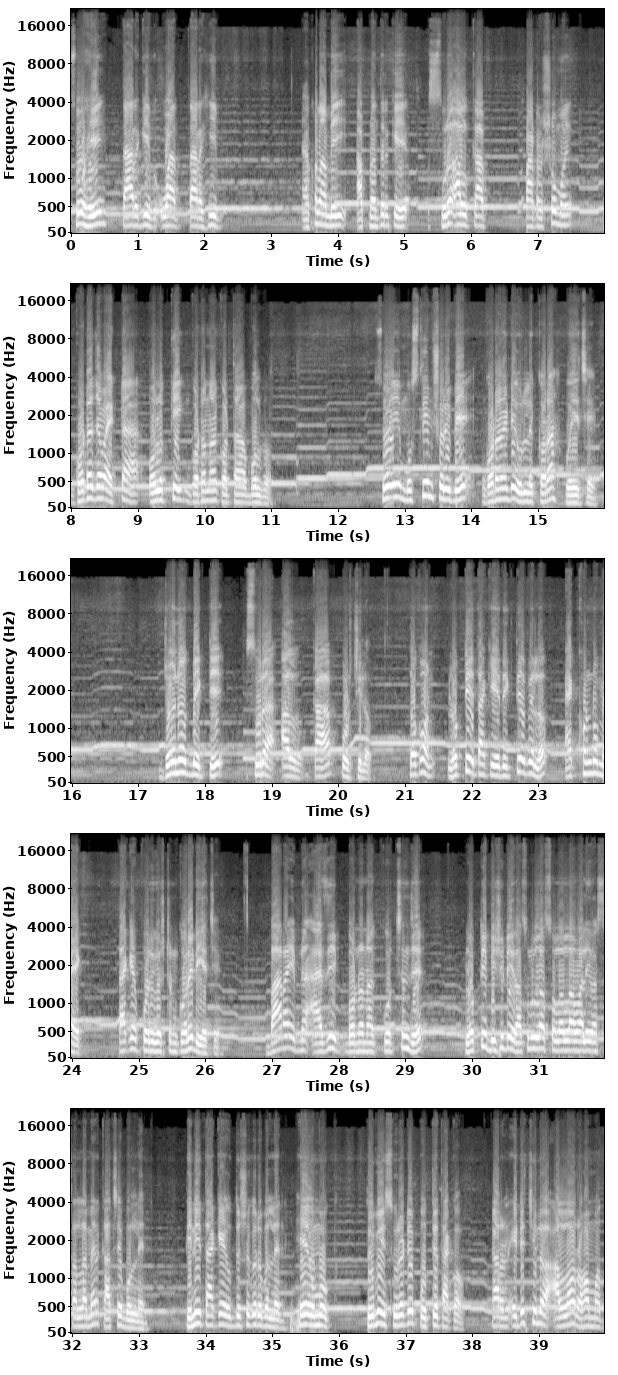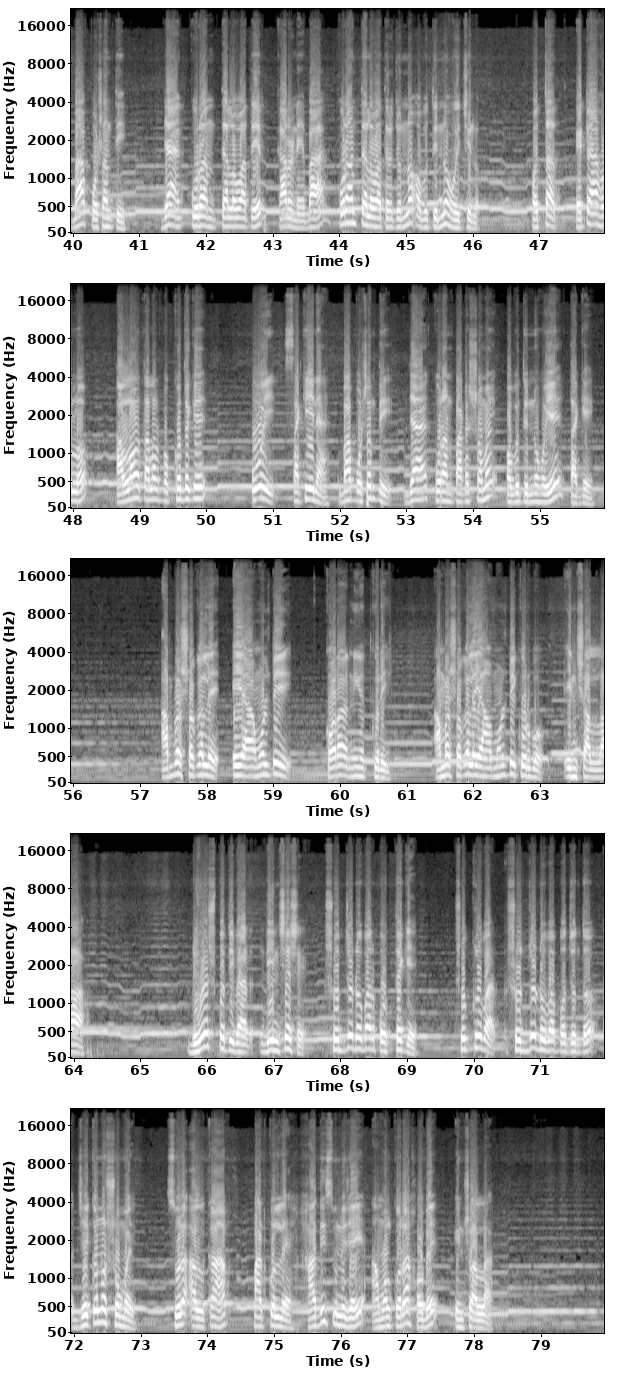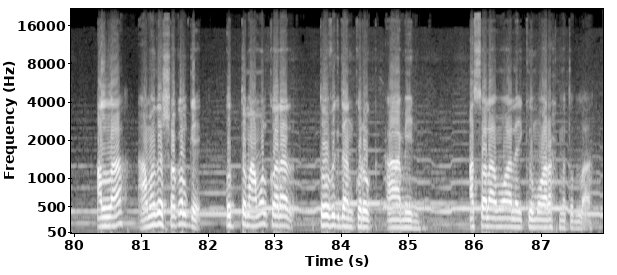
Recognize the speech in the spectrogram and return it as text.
সোহে, তারগিব, ওয়াদ, তারহিব। এখন আমি আপনাদেরকে সুরা আল কাপ পাঠার সময় ঘটে যাওয়া একটা অলৌকিক ঘটনার কথা বলব। সই মুসলিম শরীফে ঘটনাটি উল্লেখ করা হয়েছে। জৈনক ব্যক্তি সুরা আল কাপ পড়ছিল। তখন লোকটি তাকিয়ে দেখতে পেল একখণ্ড মেঘ। তাকে পরিবেষ্টন করে দিয়েছে। বারা ইবনে আজিব বর্ণনা করছেন যে, লোকটি বিষয়টি রাসূলুল্লাহ সাল্লাহ আলী আসাল্লামের কাছে বললেন। তিনি তাকে উদ্দেশ্য করে বললেন, হে অমুক, তুমি সুরাটি পড়তে থাকো, কারণ এটি ছিল আল্লাহ রহমত বা প্রশান্তি। যা কোরআন তেলাওয়াতের কারণে বা কোরআন তেলাওয়াতের জন্য অবতীর্ণ হয়েছিল। অর্থাৎ এটা হলো আল্লাহ তালার পক্ষ থেকে ওই সাকিনা বা প্রশান্তি যা কোরআন পাঠের সময় অবতীর্ণ হয়ে থাকে। আমরা সকালে এই আমলটি করার নিয়ত করি। আমরা সকালে এই আমলটি করব ইনশাল্লাহ বৃহস্পতিবার দিন শেষে সূর্য ডোবার পর থেকে শুক্রবার সূর্য ডোবা পর্যন্ত যে কোনো সময় সুরা আল কাপ পাঠ করলে হাদিস অনুযায়ী আমল করা হবে, ইনশাআল্লাহ। আল্লাহ আমাদের সকলকে উত্তম আমল করার তৌফিক দান করুক, আমিন। আসসালামু আলাইকুম ওয়া রাহমাতুল্লাহ।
